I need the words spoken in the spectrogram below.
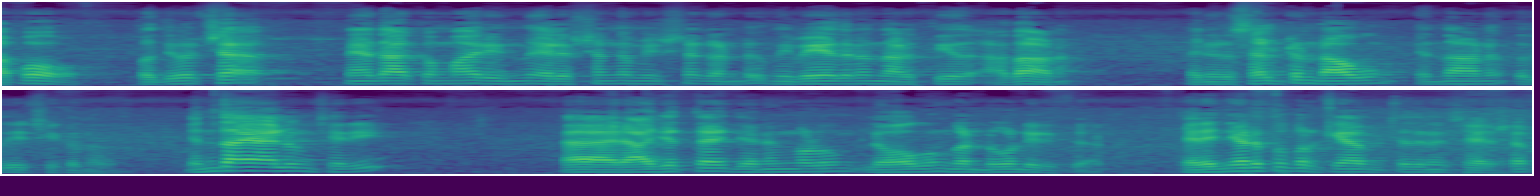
അപ്പോൾ പ്രതിപക്ഷ നേതാക്കന്മാർ ഇന്ന് ഇലക്ഷൻ കമ്മീഷനെ കണ്ട് നിവേദനം നടത്തിയത് അതാണ്. അതിന് റിസൾട്ട് ഉണ്ടാവും എന്നാണ് പ്രതീക്ഷിക്കുന്നത്. എന്തായാലും ശരി രാജ്യത്തെ ജനങ്ങളും ലോകവും കണ്ടുകൊണ്ടിരിക്കുകയാണ്. തെരഞ്ഞെടുപ്പ് പ്രഖ്യാപിച്ചതിന് ശേഷം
